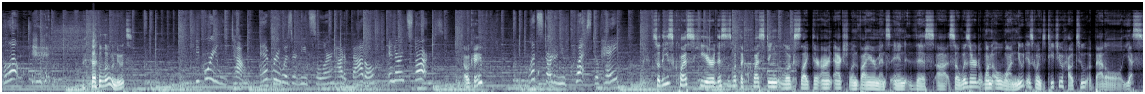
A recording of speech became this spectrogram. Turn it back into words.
hello. Hello, Newt. Before you leave town, every wizard needs to learn how to battle and earn stars. Okay. Let's start a new quest, okay? So these quests here, this is what the questing looks like. There aren't actual environments in this. Uh, so Wizard 101, Newt is going to teach you how to battle. Yes.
